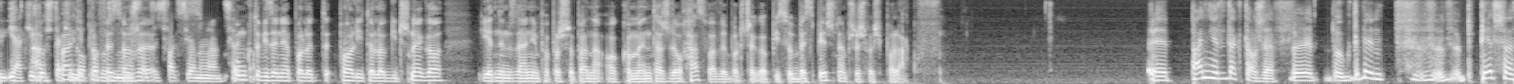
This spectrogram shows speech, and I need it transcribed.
jakiegoś A takiego porozumienia satysfakcjonującego. Z punktu widzenia politologicznego, jednym zdaniem poproszę pana o komentarz do hasła wyborczego PiSu Bezpieczna przyszłość Polaków. Panie redaktorze, gdybym pierwsze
